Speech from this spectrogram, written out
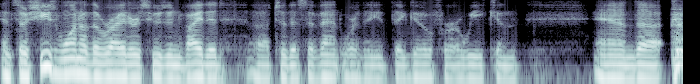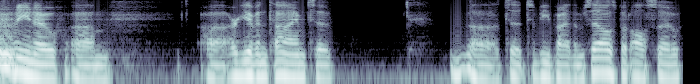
and so she's one of the writers who's invited uh, to this event where they, they go for a week and and uh, you know um, uh, are given time to uh, to to be by themselves, but also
